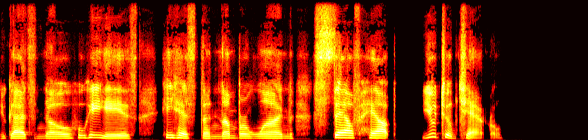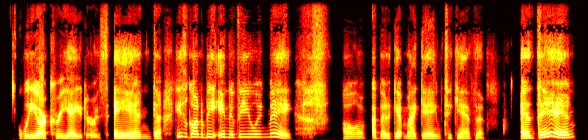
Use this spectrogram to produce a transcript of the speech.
you guys know who he is. He has the number one self help YouTube channel. We are creators, and uh, he's going to be interviewing me. Oh, I better get my game together. And then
